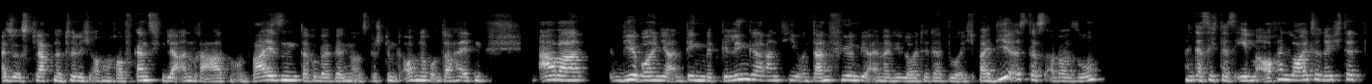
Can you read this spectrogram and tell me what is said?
Also es klappt natürlich auch noch auf ganz viele andere Arten und Weisen. Darüber werden wir uns bestimmt auch noch unterhalten. Aber wir wollen ja ein Ding mit Gelinggarantie und dann führen wir einmal die Leute da durch. Bei dir ist das aber so, dass sich das eben auch an Leute richtet,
